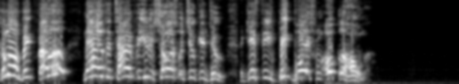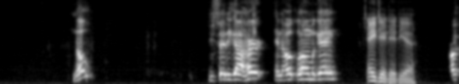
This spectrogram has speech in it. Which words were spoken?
Come on, big fella. Now is the time for you to show us what you can do against these big boys from Oklahoma. Nope. You said he got hurt in the Oklahoma game? AJ did, yeah. Oh,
